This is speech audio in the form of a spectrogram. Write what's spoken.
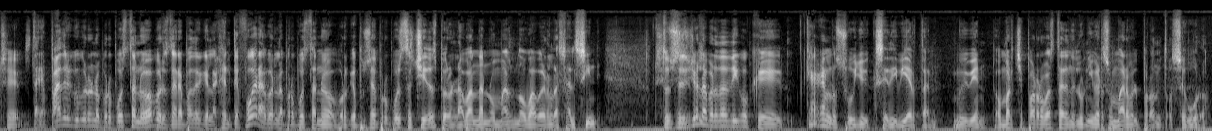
Sí. Estaría padre que hubiera una propuesta nueva, pero estaría padre que la gente fuera a ver la propuesta nueva, porque pues hay propuestas chidas, pero la banda nomás no va a verlas al cine. Entonces yo la verdad digo que, que hagan lo suyo y que se diviertan. Muy bien. Omar Chaparro va a estar en el universo Marvel pronto, seguro.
